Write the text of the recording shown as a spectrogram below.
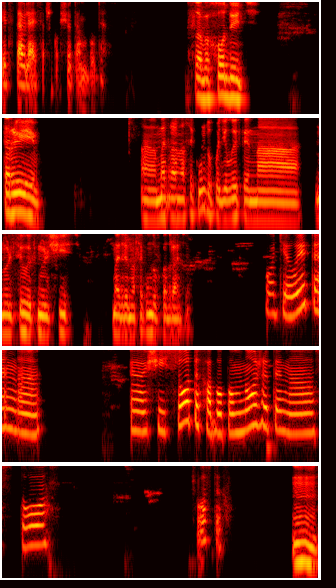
Підставляй, Сашко, що там буде. Це виходить 3 метра на секунду поділити на 0,06 метрів на секунду в квадраті. Поділити на е, 6 сотих або помножити на 100 шостих. Угу.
